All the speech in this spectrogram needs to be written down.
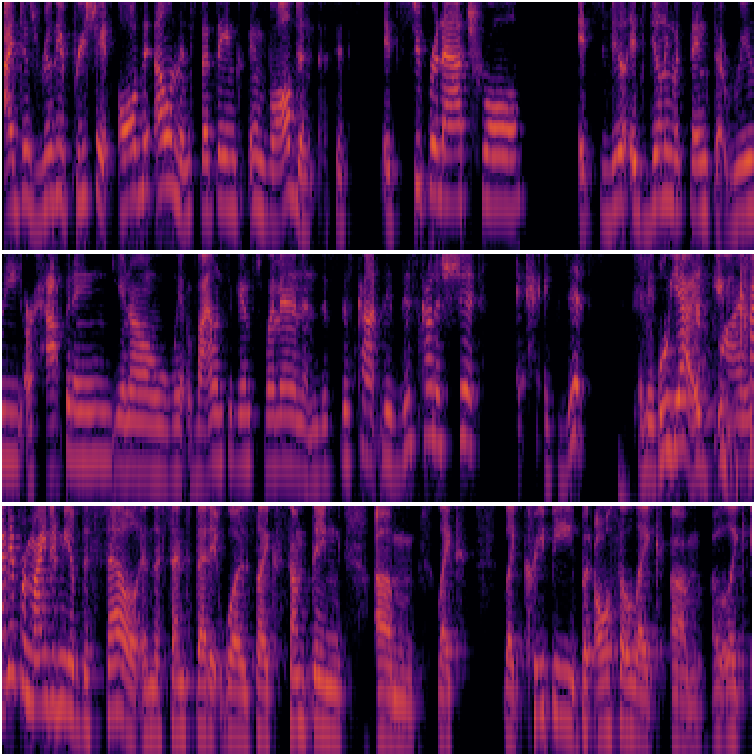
I just really appreciate all the elements that they in- involved in this. It's it's supernatural. It's it's dealing with things that really are happening. You know, violence against women and this this kind this kind of shit exists. And it's Well, yeah, it, it kind of reminded me of the cell in the sense that it was like something um like like creepy, but also like um like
